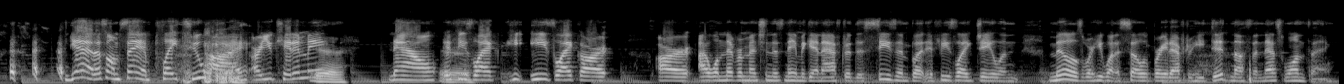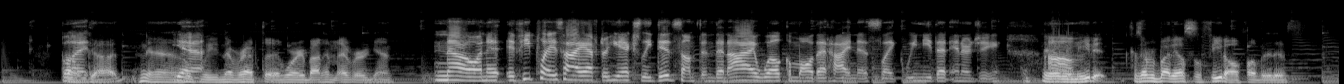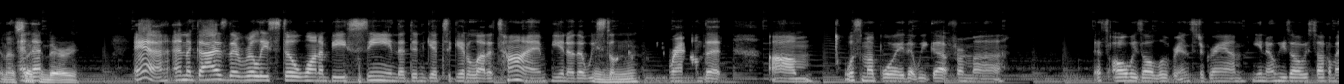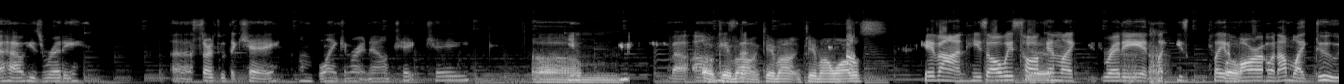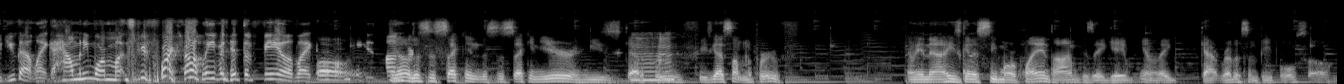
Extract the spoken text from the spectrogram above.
yeah, that's what I'm saying. Play too high. Are you kidding me? yeah, Now, if he's like he, he's like our our I will never mention this name again after this season, but if he's like Jalen Mills, where he want to celebrate after he did nothing, that's one thing. oh But god, yeah. Yeah. Hopefully, you never have to worry about him ever again. no, and if he plays high after he actually did something, then I welcome all that highness. Like we need that energy. Yeah, Um, we need it because everybody else will feed off of it if in that that- secondary. Yeah, and the guys that really still want to be seen that didn't get to get a lot of time, you know, that we still Mhm. around that um what's my boy that we got from uh that's always all over Instagram. You know, he's always talking about how he's ready. Uh starts with a K. I'm blanking right now. K K Um, about um, oh, he's the- K'Von, K'Von, K'Von Wallace. K'Von. He's always talking Yeah. like he's ready and like he's gonna play Oh. tomorrow. And I'm like, dude, you got like how many more months before y'all even hit the field? Like Oh, he you know, this is second. This is second year, and he's got to Mhm. prove. He's got something to prove. I mean, now he's to see more playing time because they gave, you know, they got rid of some people. So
